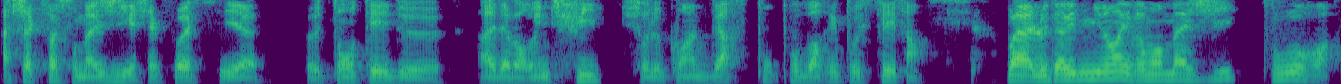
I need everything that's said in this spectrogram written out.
à chaque fois sont magiques, à chaque fois c'est euh, tenter de ah, d'avoir une fuite sur le coin adverse pour pouvoir riposter. Enfin, voilà, le derby de Milan est vraiment magique pour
